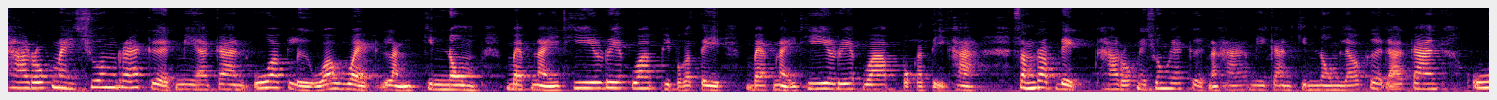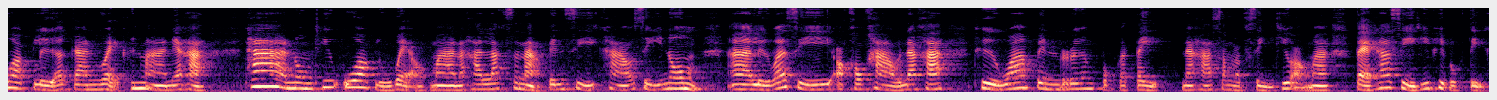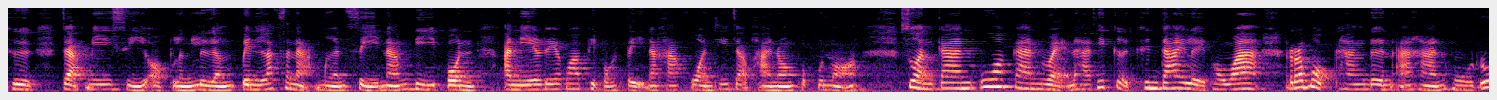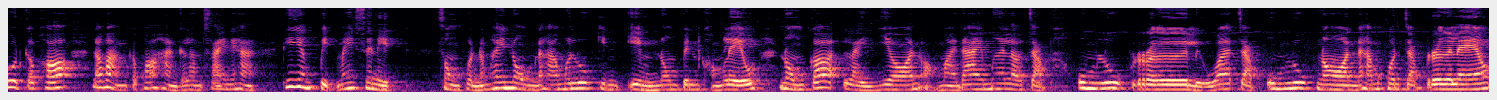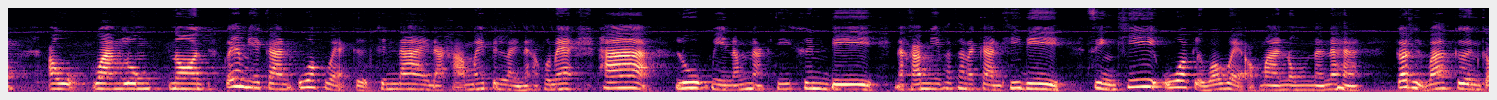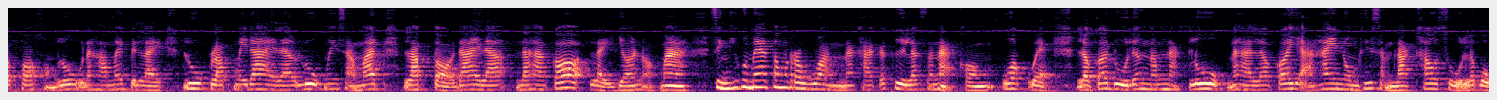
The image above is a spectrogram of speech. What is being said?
ทารกในช่วงแรกเกิดมีอาการอ้วกหรือว่าแหวะหลังกินนม แบบไหนที่เรียกว่าผิดปกติ แบบไหนที่เรียกว่าปกติค่ะสำหรับเด็กทารกในช่วงแรกเกิดนะคะ มีการกินนมแล้วเกิดอาการอ้วกหรืออาการแหวะขึ้นมาเนี่ยค่ะถ้านมที่อ้วกหรือแหวะออกมานะคะ ลักษณะเป็นสีขาวสีนมหรือว่าสีออกขาวๆนะคะ ถือว่าเป็นเรื่องปกติ นะคะสำหรับสีที่ออกมา แต่ถ้าสีที่ผิดปกติคือ จะมีสีออกเหลืองๆเป็นลักษณะเหมือนสีน้ำดีปน อันนี้เรียกว่าผิดปกตินะคะ ควรที่จะพาน้องพบคุณหมอ ส่วนการอ้วกการแหวะนะคะที่เกิดขึ้นได้เลย เพราะว่าระบบทางเดินอาหารหูรูดกระเพาะระหว่างกระเพาะอาหารกับลำไส้เนี่ยค่ะที่ยังปิดไม่สนิท ส่งผลทำให้นมนะคะ เมื่อลูกกินอิ่มนมเป็นของเหลว นมก็ไหลย้อนออกมาได้ เมื่อเราจับอุ้มลูกเรอ หรือว่าจับอุ้มลูกนอนนะคะบางคนจับเรอแล้วเอาวางลงนอนก็ยังมีอาการอ้วกแหวกเกิดขึ้นได้นะคะ ไม่เป็นไรนะคะคุณแม่ถ้าลูกมีน้ำหนักที่ขึ้นดีนะคะ มีพัฒนาการที่ดี สิ่งที่อ้วกหรือว่าแหวกออกมานมนั้นนะคะ ก็ถือว่าเกินกระเพาะของลูกนะคะ ไม่เป็นไรลูกรับไม่ได้แล้ว ลูกไม่สามารถรับต่อได้แล้วนะคะ ก็ไหลย้อนออกมา สิ่งที่คุณแม่ต้องระวังนะคะ ก็คือลักษณะของอ้วกแหวกแล้วก็ดูเรื่องน้ำหนักลูกนะคะ แล้วก็อย่าให้นมที่สำลักเข้าสู่ระบบ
